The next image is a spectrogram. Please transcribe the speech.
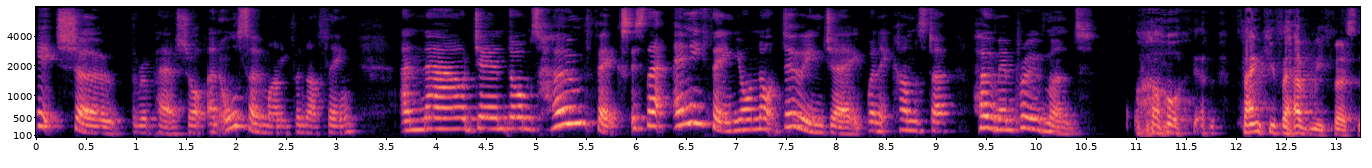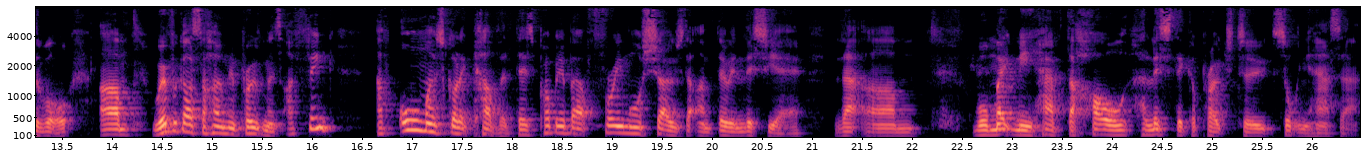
hit show The Repair Shop, and also Money for Nothing. And now Jay and Dom's Home Fix. Is there anything you're not doing, Jay, when it comes to home improvement? Well, thank you for having me, first of all. Um, with regards to home improvements, I think I've almost got it covered. There's probably about three more shows that I'm doing this year that um, will make me have the whole holistic approach to sorting your house out.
